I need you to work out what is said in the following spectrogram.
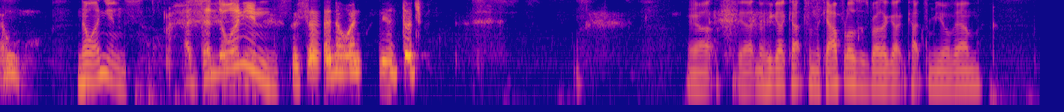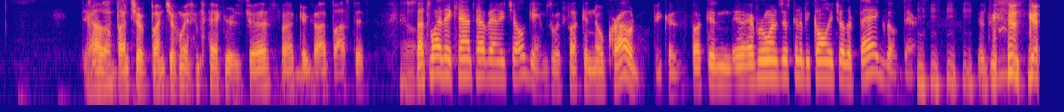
no. No onions. I said no onions. I said no one is Dutchman. Yeah, yeah. No, he got cut from the Capitals. His brother got cut from U of M. Yeah, a bunch of bunch of Winnipeggers just fucking got busted. Yeah. That's why they can't have NHL games with fucking no crowd because fucking everyone's just gonna be calling each other fags out there. It's, it's gonna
